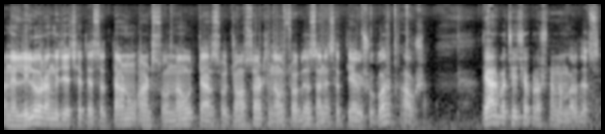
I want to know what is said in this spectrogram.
અને લીલો રંગ જે છે તે સત્તાણું, આઠસો નવ, ચારસો ચોસઠ, નવસો દસ અને સત્યાવીસ ઉપર આવશે. ત્યાર પછી છે પ્રશ્ન નંબર દસ.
